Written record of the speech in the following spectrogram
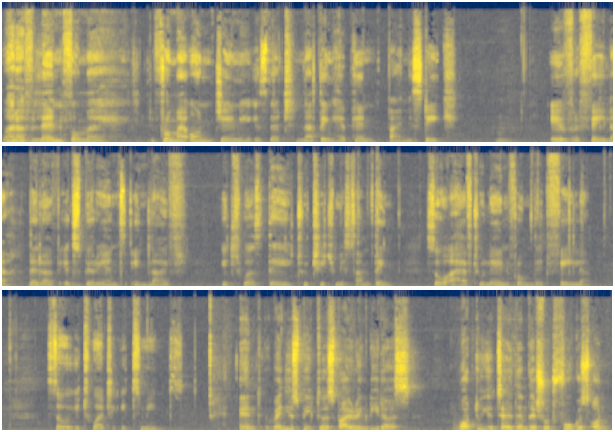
What I've learned from my from my own journey is that nothing happened by mistake. Hmm. Every failure that I've experienced in life, it was there to teach me something. So I have to learn from that failure. So it's what it means. And when you speak to aspiring leaders, what do you tell them they should focus on?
